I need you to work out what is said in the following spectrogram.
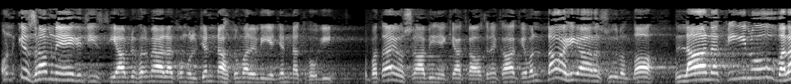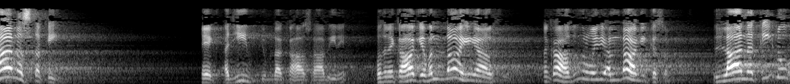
ان کے سامنے ایک چیز تھی، آپ نے فرمایا الجنہ تمہارے لیے جنت ہوگی۔ پتا ہے اس صحابی نے کیا کہا؟ اس نے کہا کہ واللہ یا رسول اللہ، لا نقیلو ولا نستقی ایک عجیب جملہ کہا صحابی نے۔ اس نے کہا کہ واللہ یا رسول نے کہا، حضور مجھے اللہ کی قسم۔ لا نقیلو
